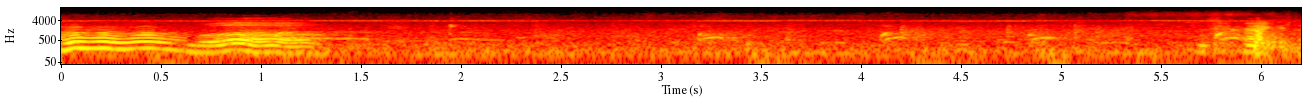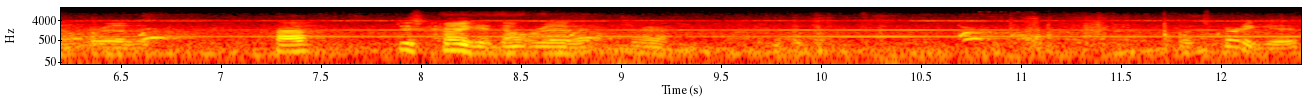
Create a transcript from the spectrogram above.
Whoa. Just crank it, don't rev it. Huh? Just crank it, don't rev it. Sure. Looks pretty good.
